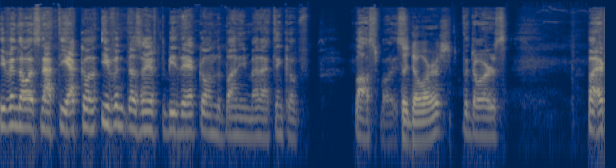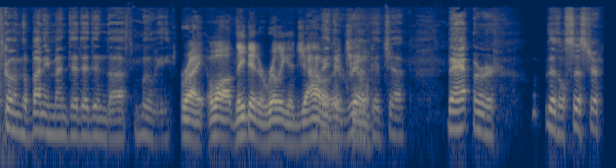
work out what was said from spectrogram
Even though it's not the echo, even doesn't have to be the echo and the bunny bunnymen. I think of Lost Boys, The Doors, the, Doors. But Echo and the Bunny Bunnymen did it in the movie. Right. Well, they did a really good job they did a real too. good job. That or Little Sister.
